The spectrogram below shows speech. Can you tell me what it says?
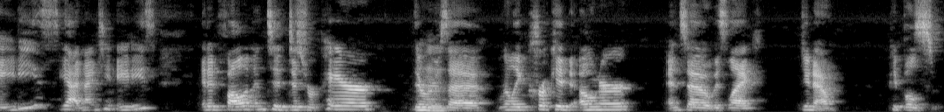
80s, yeah, 1980s, it had fallen into disrepair. There mm-hmm. was a really crooked owner. And so it was like, you know, people's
